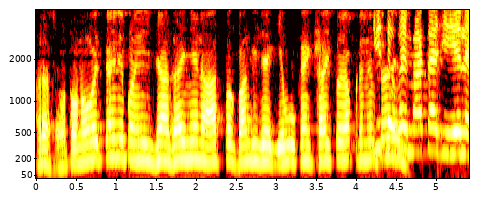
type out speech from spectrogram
અરે જોતો ન હોય કઈ નહીં પણ એ જ્યાં જાય ને એના હાથ પગ ભાંગી જાય કે એવું કંઈક થાય તો આપણે એમ તો ભાઈ માતાજી એને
